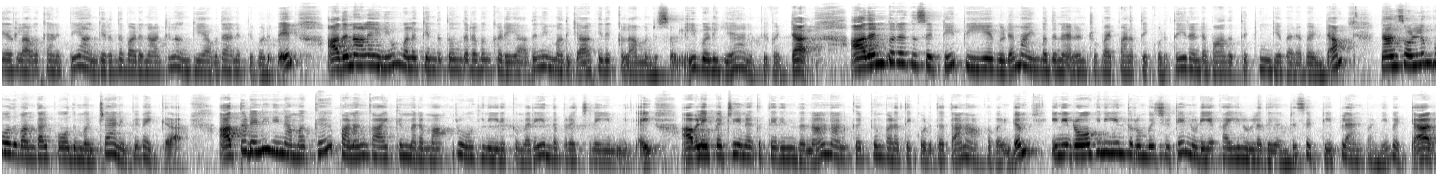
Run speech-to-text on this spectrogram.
கேரளாவுக்கு அனுப்பி அங்கிருந்து வடநாட்டில் அங்கேயாவது அனுப்பி விடுவேன் அதனால இனி உங்களுக்கு எந்த தொந்தரவும் கிடையாது. நிம்மதியாக இருக்கலாம் என்று சொல்லி வெளியே அனுப்பிவிட்டார். அதன் பிறகு சிட்டி பிஏ விடம் ஐம்பதுனாயிரம் ரூபாய் பணத்தை கொடுத்து இரண்டு மாதத்துக்கு இங்கே வர வேண்டாம். நான் சொல்லும் போது வந்தால் போதும் என்று அனுப்பி வைக்கிறார். அத்துடன் இனி நமக்கு பணம் காய்க்கும் மரமாக ரோஹிணி இருக்கும் வரை எந்த பிரச்சனையும் இல்லை. அவளை பற்றி எனக்கு தெரிந்ததனால் நான் கேட்கும் பணத்தை கொடுத்து தான் ஆக வேண்டும். இனி ரோஹிணியின் துரும்பு சீட்டு என்னுடைய கையில் உள்ளது என்று சிட்டி பிளான் பண்ணி விட்டார்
